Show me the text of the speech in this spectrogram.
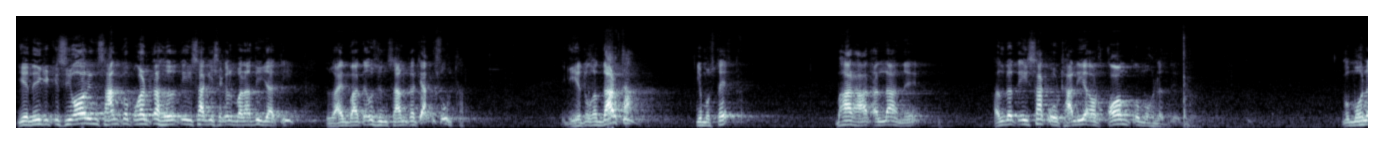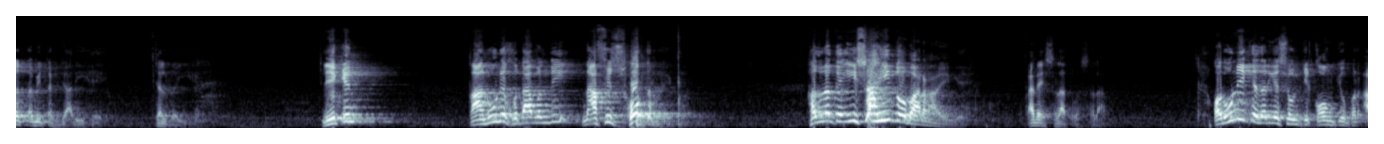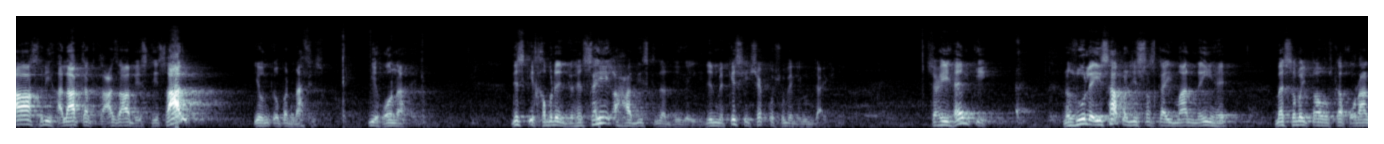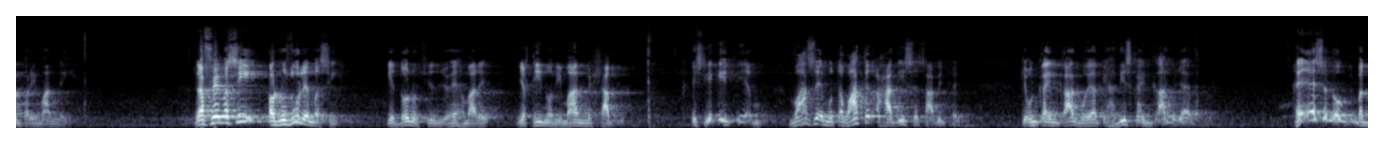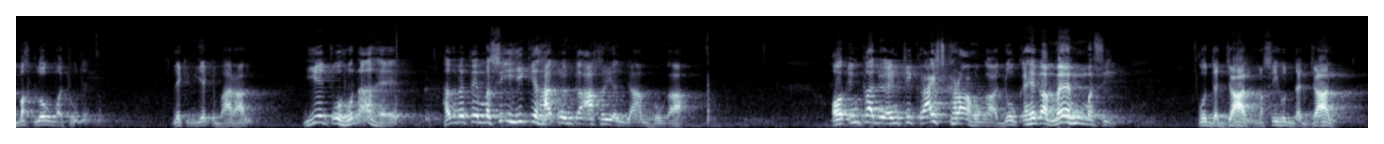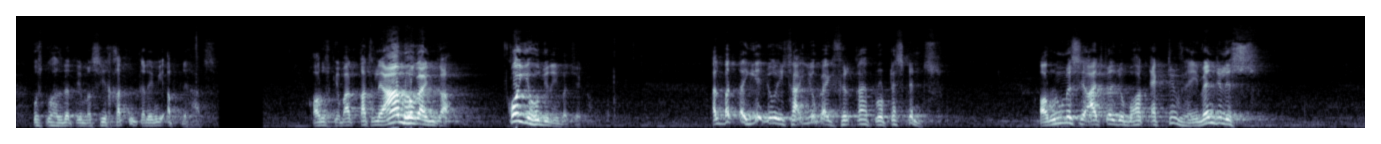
یہ نہیں کہ کسی اور انسان کو پکڑ کر حضرت عیسیٰ کی شکل بنا دی جاتی۔ تو ظاہر بات ہے، اس انسان کا کیا قصور تھا؟ یہ تو غدار تھا، یہ مستحق تھا۔ بہرحال اللہ نے حضرت عیسیٰ کو اٹھا لیا اور قوم کو مہلت دے دی۔ وہ مہلت ابھی تک جاری ہے، چل رہی ہے۔ لیکن قانون خدا بندی نافذ ہو کر رہے گا حضرت عیسیٰ ہی دوبارہ آئیں گے، علیہ السلاۃ والسلام۔ اور انہی کے ذریعے سے ان کی قوم کے اوپر آخری ہلاکت کا عذاب استحصال یہ ان کے اوپر نافذ ہو۔ یہ ہونا ہے۔ جس کی خبریں جو ہیں صحیح احادیث کی در دی گئی جن میں کسی شک و شبے کی گنجائش نہیں۔ صحیح ہے کی۔ نزول عیسیٰ پر جس شخص کا ایمان نہیں ہے، میں سمجھتا ہوں اس کا قرآن پر ایمان نہیں ہے۔ رف مسیح اور نزول مسیح. یہ دونوں چیزیں جو ہے ہمارے یقین اور ایمان میں شامل اس لیے کہ واضح متواتر احادیث سے ثابت ہے کہ ان کا انکار گویا کہ حدیث کا انکار ہو جائے گا. ہے ایسے لوگ بدبخت لوگ موجود ہیں. لیکن یہ کہ بہرحال یہ جو ہونا ہے، حضرت مسیح ہی کے ہاتھوں ان کا آخری انجام ہوگا. اور ان کا جو اینٹی کرائسٹ کھڑا ہوگا، جو کہے گا، میں ہوں مسیح. وہ دجال، مسیح الدجال، اس کو حضرت مسیح ختم کریں گے اپنے ہاتھ سے۔ اور اس کے بعد قتل عام ہوگا ان کا، کوئی یہودی نہیں بچے گا۔ البتہ یہ جو عیسائیوں کا ایک فرقہ ہے، پروٹیسٹنٹس، اور ان میں سے آج کل جو بہت ایکٹیو ہیں، ایونجلسٹ،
